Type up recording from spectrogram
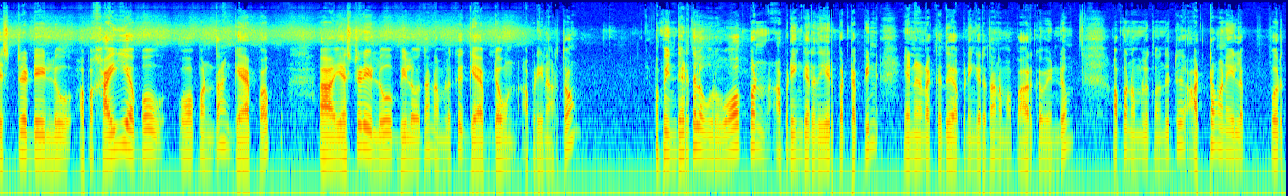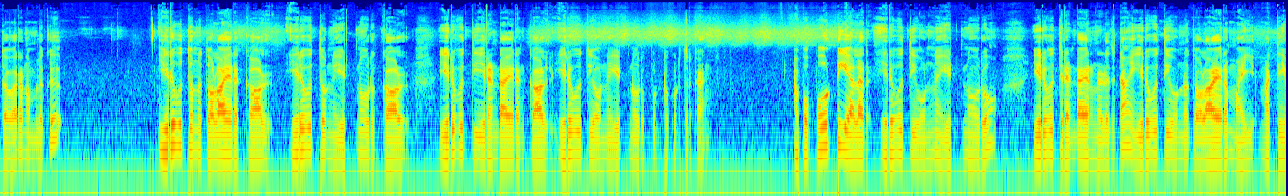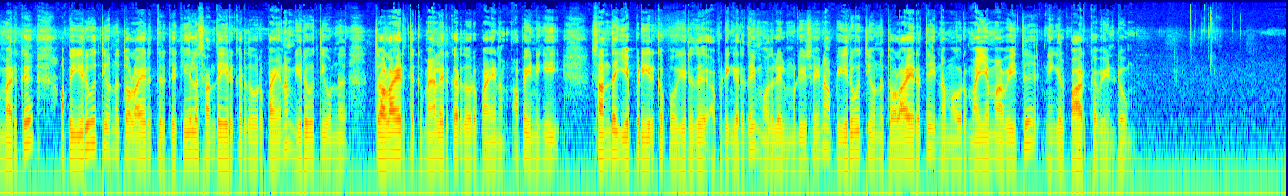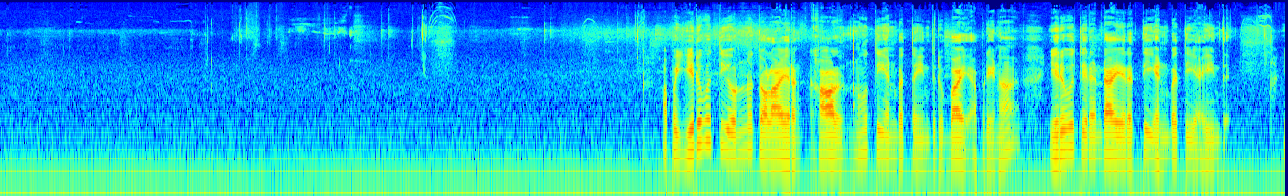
எஸ்டர்டே லோ அப்போ ஹை அபோவ் ஓப்பன் தான் gap up yesterday low below தான் நம்மளுக்கு கேப் டவுன் அப்படின்னு அர்த்தம். அப்போ இந்த இடத்துல ஒரு ஓப்பன் அப்படிங்கிறது ஏற்பட்ட பின் என்ன நடக்குது அப்படிங்கிறத நம்ம பார்க்க வேண்டும். அப்போ நம்மளுக்கு வந்துட்டு அட்டவணையில் பொறுத்தவரை நம்மளுக்கு இருபத்தொன்று தொள்ளாயிரம் கால் இருபத்தொன்று எட்நூறு கால் இருபத்தி இரண்டாயிரம் கால் இருபத்தி ஒன்று எட்நூறு புட்டு கொடுத்துருக்காங்க. அப்போ போட்டியாளர் இருபத்தி ஒன்று எட்நூறும் இருபத்தி ரெண்டாயிரம் எடுத்துட்டான் இருபத்தி ஒன்று தொள்ளாயிரம் மை மத்தியமாக இருக்குது அப்போ இருபத்தி ஒன்று தொள்ளாயிரத்திற்கு கீழே சந்தை இருக்கிறது ஒரு பயணம் இருபத்தி ஒன்று தொள்ளாயிரத்துக்கு மேலே இருக்கிறது ஒரு பயணம். அப்போ இன்றைக்கி சந்தை எப்படி இருக்க போகிறது அப்படிங்கிறதை முதலில் முடிவு செய்யணும். அப்போ இருபத்தி ஒன்று தொள்ளாயிரத்தை நம்ம ஒரு மையமாக வைத்து நீங்கள் பார்க்க வேண்டும். அப்போ இருபத்தி ஒன்று தொள்ளாயிரம் கால் நூற்றி எண்பத்தைந்து ரூபாய் அப்படின்னா இருபத்தி ரெண்டாயிரத்தி எண்பத்தி ஐந்து.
